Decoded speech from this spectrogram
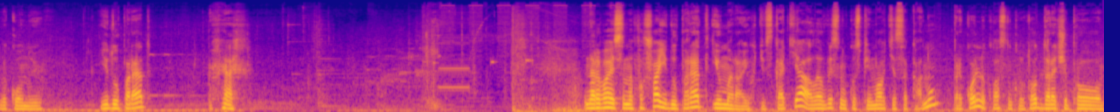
виконую. Їду вперед. Нариваюся на фоша, їду вперед і вмираю, хотів сказати я, але в висновку спіймав тісака. Ну, прикольно, класно, круто. От, до речі, про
